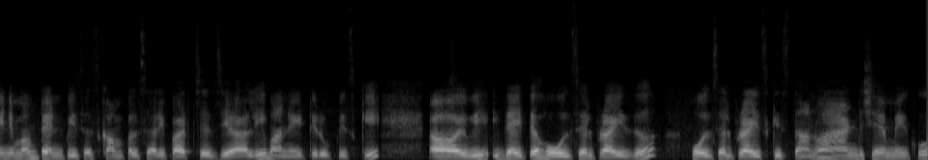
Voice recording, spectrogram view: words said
minimum ten pieces compulsory purchase చేయాలి వన్ ఎయిటీ రూపీస్కి. ఇవి ఇదైతే హోల్సేల్ ప్రైస్ హోల్సేల్ ప్రైస్కి ఇస్తాను. అండ్ మీకు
